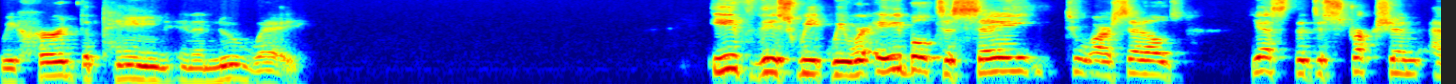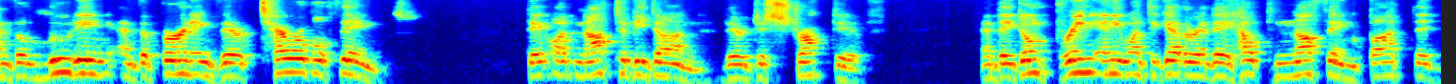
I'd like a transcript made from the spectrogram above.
we heard the pain in a new way, if this week we were able to say to ourselves, yes, the destruction and the looting and the burning, they're terrible things. They ought not to be done. They're destructive and they don't bring anyone together and they help nothing. But the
